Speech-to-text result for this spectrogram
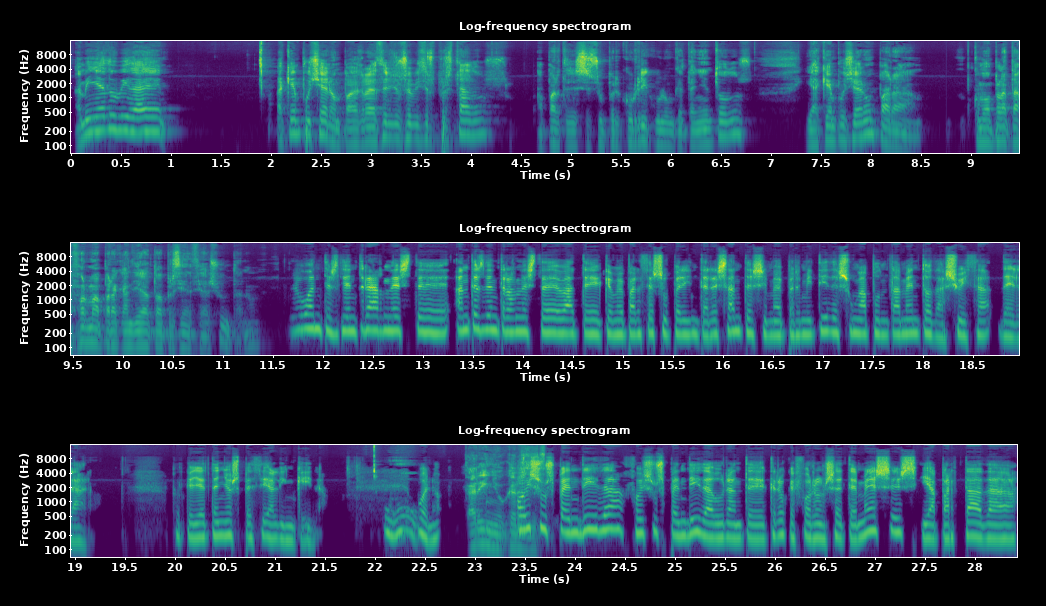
A miña dúbida é a quen puxeron para agradecer os servicios prestados, aparte dese supercurrículum que teñen todos, e a quen puxeron para como plataforma para candidato á presidencia da Xunta, non? Eu antes de entrar neste antes de entrar neste debate que me parece super interesante, se si me permitides un apuntamento da Suiza de Lara, porque lle teño especial inquina. Uh. Bueno, Cariño, cariño. Foi suspendida, foi suspendida durante, creo que foron sete meses e apartada,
